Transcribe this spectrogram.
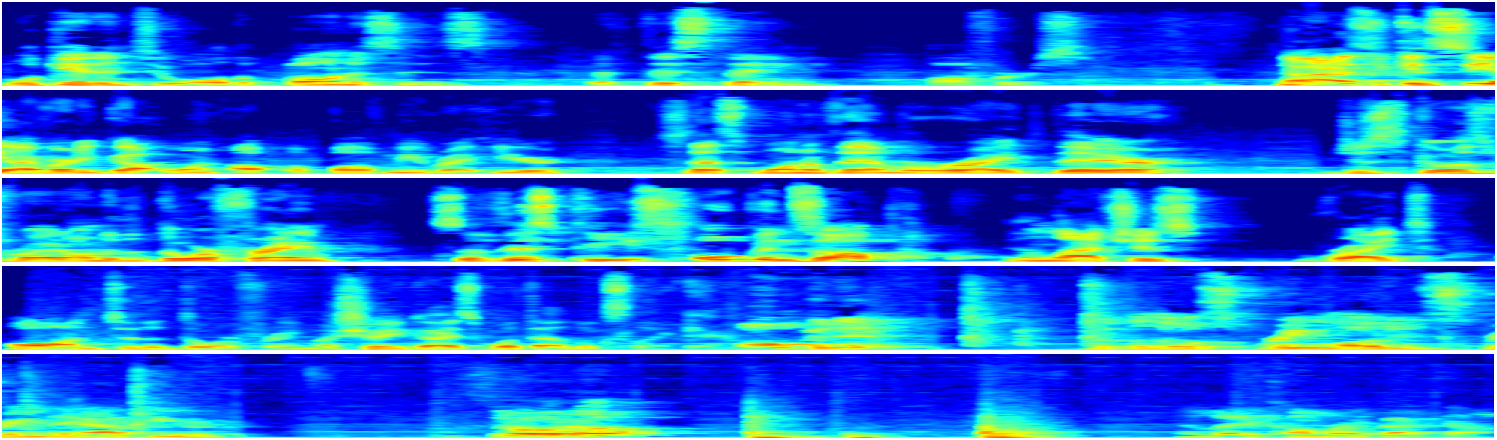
we'll get into all the bonuses that this thing offers. Now, as you can see, I've already got one up above me right here. So that's one of them right there. Just goes right onto the door frame. So this piece opens up and latches right onto the door frame. I'll show you guys what that looks like. Open it with the little spring-loaded spring they have here. Throw it up and let it come right back down.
